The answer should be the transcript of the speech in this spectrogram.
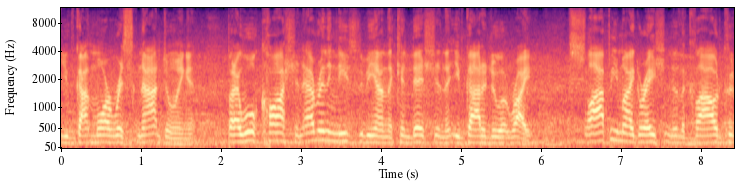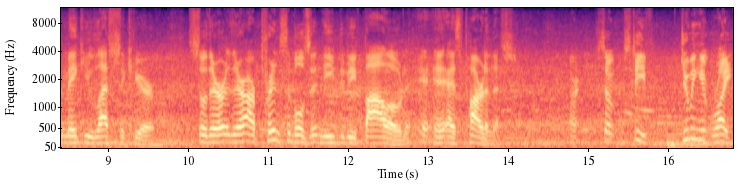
you've got more risk not doing it, but I will caution everything needs to be on the condition that you've got to do it right. Sloppy migration to the cloud could make you less secure. So there, there are principles that need to be followed as part of this. All right, so Steve, doing it right,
